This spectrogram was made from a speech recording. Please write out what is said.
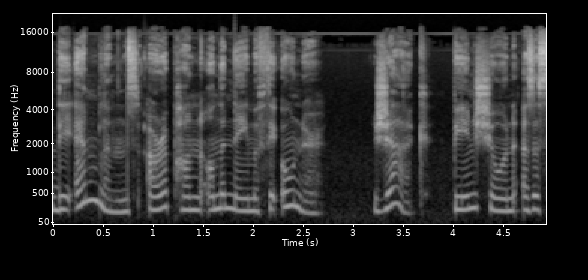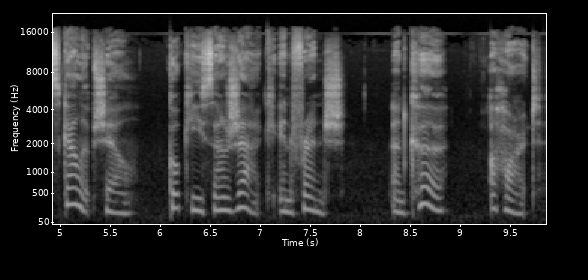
The emblems are a pun on the name of the owner, Jacques being shown as a scallop shell, coquille Saint-Jacques in French, and coeur, a heart.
